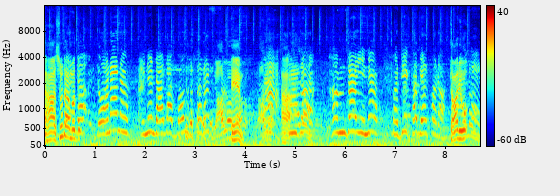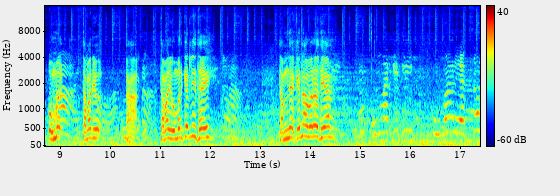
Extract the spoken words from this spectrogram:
હા શું નામ હતું? જોણે ને એને દાદા બહુ સરસ. એમ. હા. સમજ- સમજાઈને બધી ખબર પડે. તમારી ઉંમર તમારી હા. તમારી ઉંમર કેટલી થઈ? તમને કેટલા વર્ષ થયા? ઉંમર કેટલી? ઉંમર એકસો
